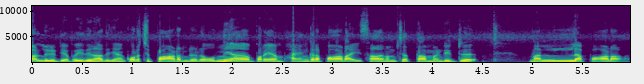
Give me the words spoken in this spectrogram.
കള്ള് കിട്ടി. അപ്പോൾ ഇതിനകത്ത് ഞാൻ കുറച്ച് പാടുണ്ട് കേട്ടോ. ഒന്ന് ഞാൻ പറയാം ഭയങ്കര പാടായി സാധനം. ചെത്താൻ വേണ്ടിയിട്ട് നല്ല പാടാണ്.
